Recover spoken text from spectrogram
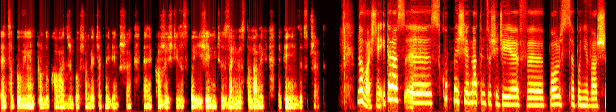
e, co powinien produkować, żeby osiągać jak największe e, korzyści ze swojej ziemi czy z zainwestowanych pieniędzy w sprzęt. No właśnie, i teraz skupmy się na tym, co się dzieje w Polsce, ponieważ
